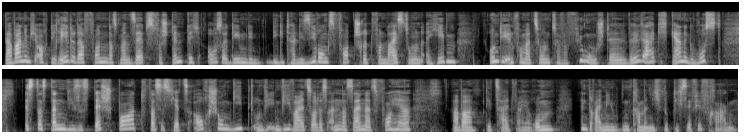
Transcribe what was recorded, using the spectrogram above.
da war nämlich auch die Rede davon, dass man selbstverständlich außerdem den Digitalisierungsfortschritt von Leistungen erheben und die Informationen zur Verfügung stellen will. Da hätte ich gerne gewusst, ist das dann dieses Dashboard, was es jetzt auch schon gibt und inwieweit soll es anders sein als vorher? Aber die Zeit war herum. In drei Minuten kann man nicht wirklich sehr viel fragen.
